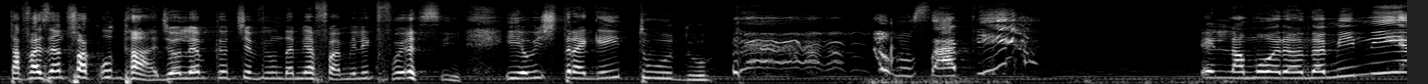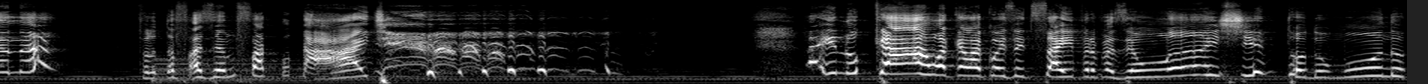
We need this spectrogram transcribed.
Está fazendo faculdade. Eu lembro que eu tive um da minha família que foi assim. E eu estraguei tudo. Eu não sabia. Ele namorando a menina. Falou, tô fazendo faculdade. Aí no carro, aquela coisa de sair para fazer um lanche, todo mundo.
